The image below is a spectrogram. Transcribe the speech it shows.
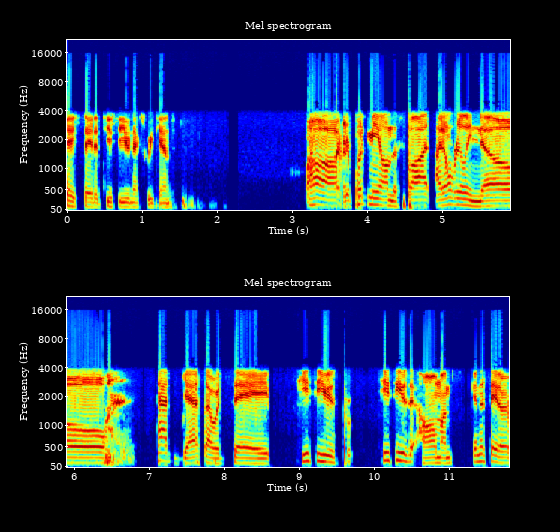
K State at TCU next weekend? Oh, you're putting me on the spot. I don't really know. Had to guess, I would say TCU's TCU's at home. I'm gonna say they're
